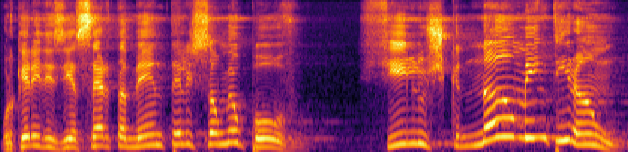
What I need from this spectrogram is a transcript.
Porque ele dizia: Certamente eles são meu povo, filhos que não mentirão.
